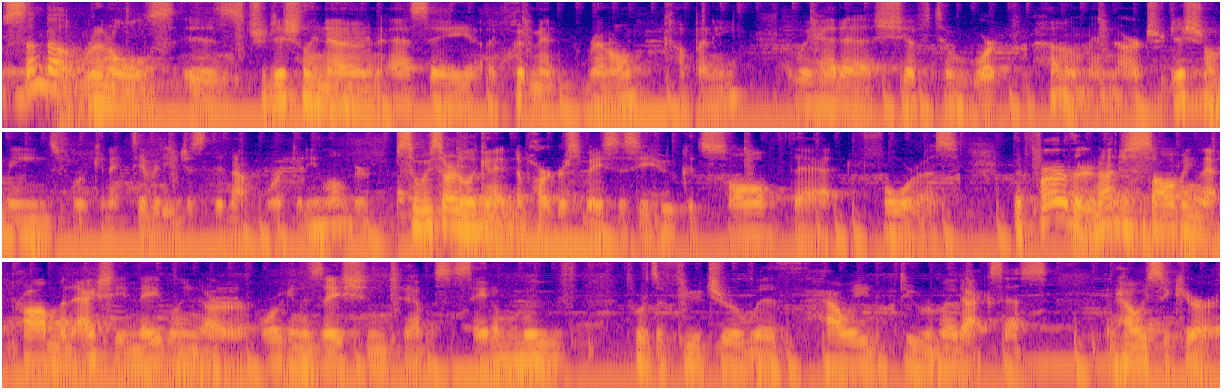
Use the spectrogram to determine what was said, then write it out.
Sunbelt Rentals is traditionally known as a equipment rental company. We had a shift to work from home and our traditional means for connectivity just did not work any longer. So we started looking at the partner space to see who could solve that for us. But further, not just solving that problem, but actually enabling our organization to have a sustainable move towards a future with how we do remote access and how we secure our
